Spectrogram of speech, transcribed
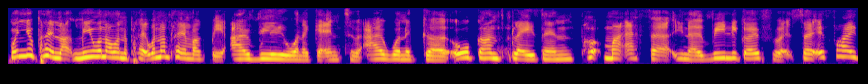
when you're playing like me, when I want to play, when I'm playing rugby, I really want to get into it. I want to go all guns blazing, put my effort, you know, really go for it. So if I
